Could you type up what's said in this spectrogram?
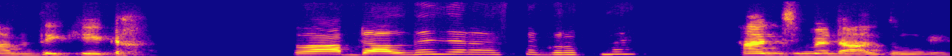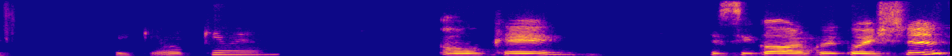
आप देखिएगा। तो आप डाल दें जरा इसके ग्रुप में। हाँ जी मैं डाल दूँगी। ठीक है ओके मैम। ओके किसी का और कोई क्वेश्चन?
